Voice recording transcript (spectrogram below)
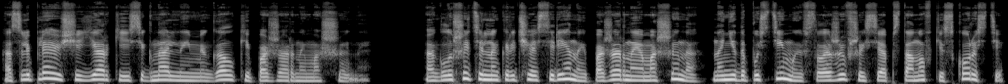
Ослепляющие яркие сигнальные мигалки пожарной машины. Оглушительно крича сиреной, пожарная машина на недопустимой в сложившейся обстановке скорости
